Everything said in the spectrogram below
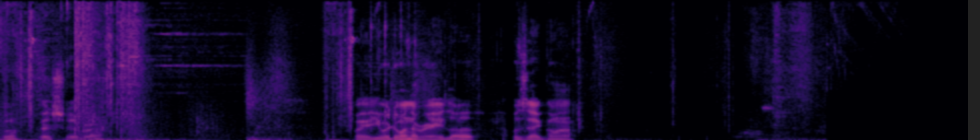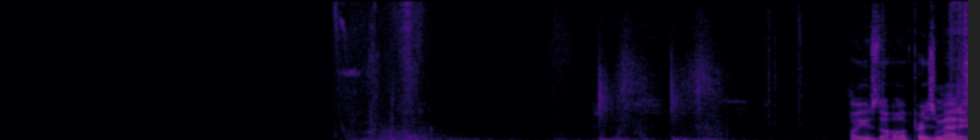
Beautiful. Good shit, bro. Wait, you were doing the raid, love? How was that going? Oh, I used the whole prismatic,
